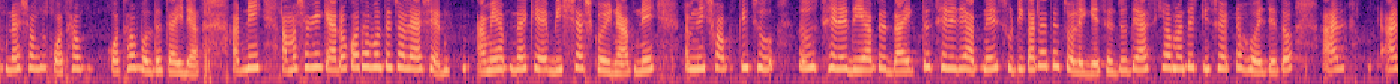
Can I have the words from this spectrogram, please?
আপনার সঙ্গে কথা কথা বলতে চাই না। আপনি আমার সঙ্গে কেন কথা বলতে চলে আসেন? আমি আপনাকে বিশ্বাস করি না। আপনি আপনি সব কিছু ছেড়ে দিয়ে, আপনার দায়িত্ব ছেড়ে দিয়ে আপনি ছুটি কাটাতে চলে গিয়েছে যদি আজকে আমাদের কিছু একটা হয়ে যেত, আর আর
